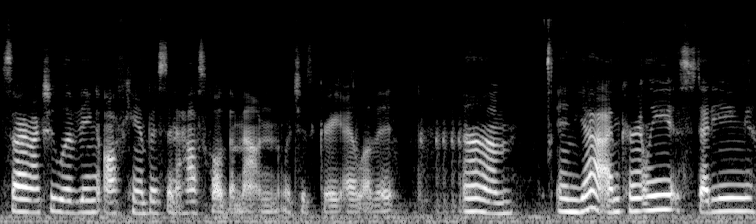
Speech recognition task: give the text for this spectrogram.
So I'm actually living off campus in a house called The Mountain, which is great. I love it. Um, and yeah, I'm currently studying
